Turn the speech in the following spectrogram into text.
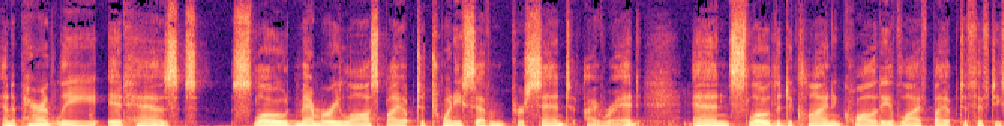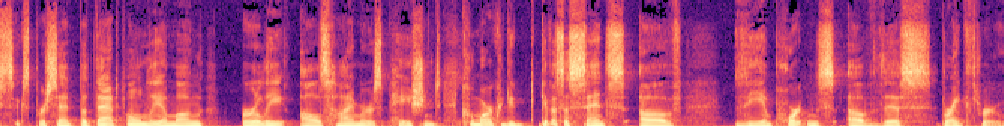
and apparently it has slowed memory loss by up to 27%, I read, and slow the decline in quality of life by up to 56%, but that only among early Alzheimer's patient. Kumar, could you give us a sense of the importance of this breakthrough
